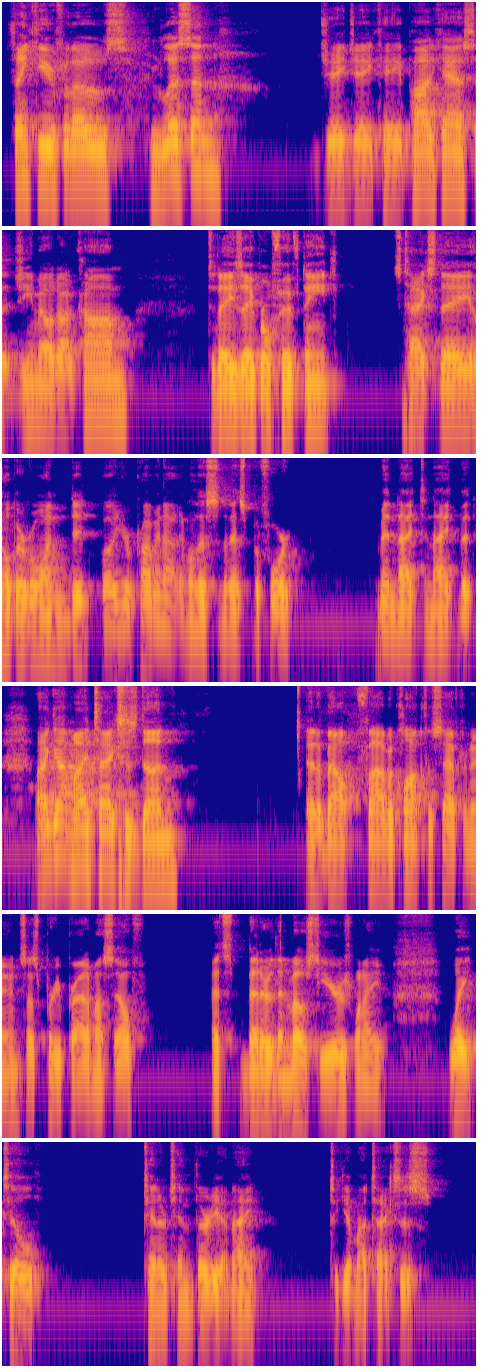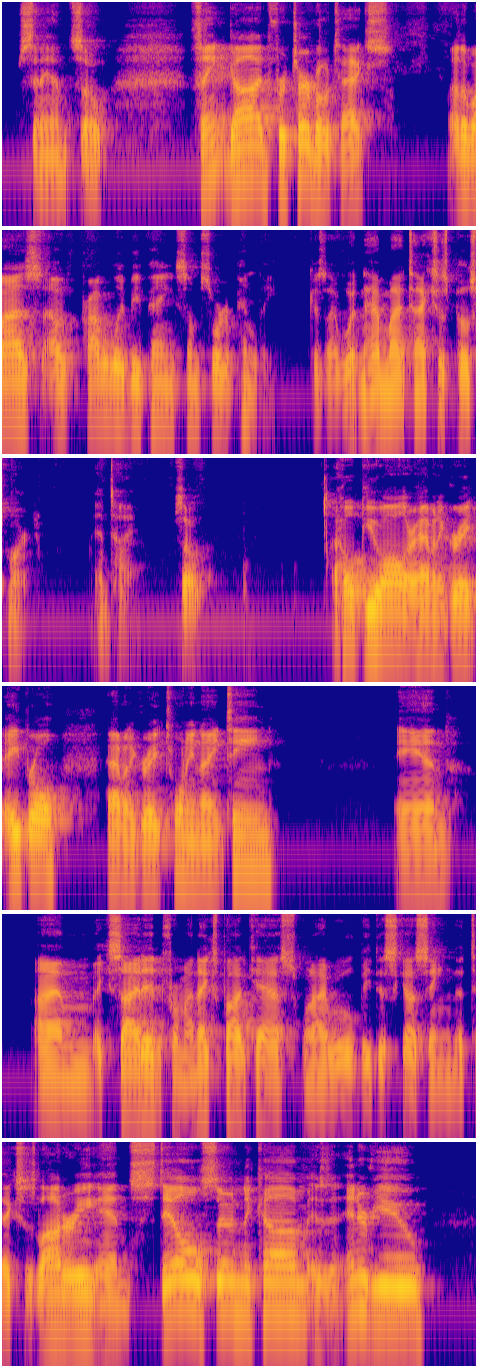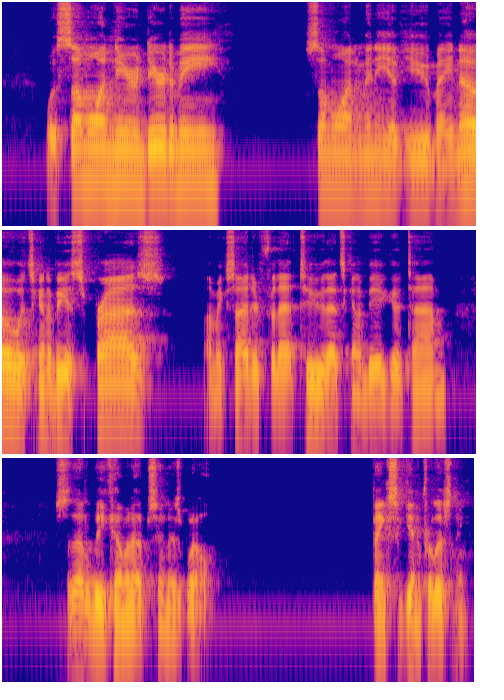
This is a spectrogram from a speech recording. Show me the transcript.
thank you for those who listen. JJK podcast at gmail.com. Today's April 15th. It's tax day. Hope everyone did. Well, you're probably not going to listen to this before midnight tonight, but I got my taxes done at about five o'clock this afternoon. So I was pretty proud of myself. That's better than most years when I wait till 10 or 10.30 at night to get my taxes sent in. So thank God for TurboTax. Otherwise, I would probably be paying some sort of penalty because I wouldn't have my taxes postmarked in time. So I hope you all are having a great April, having a great 2019. And I'm excited for my next podcast when I will be discussing the Texas Lottery. And still soon to come is an interview with someone near and dear to me, someone many of you may know. It's going to be a surprise. I'm excited for that too. That's going to be a good time. So that'll be coming up soon as well. Thanks again for listening.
